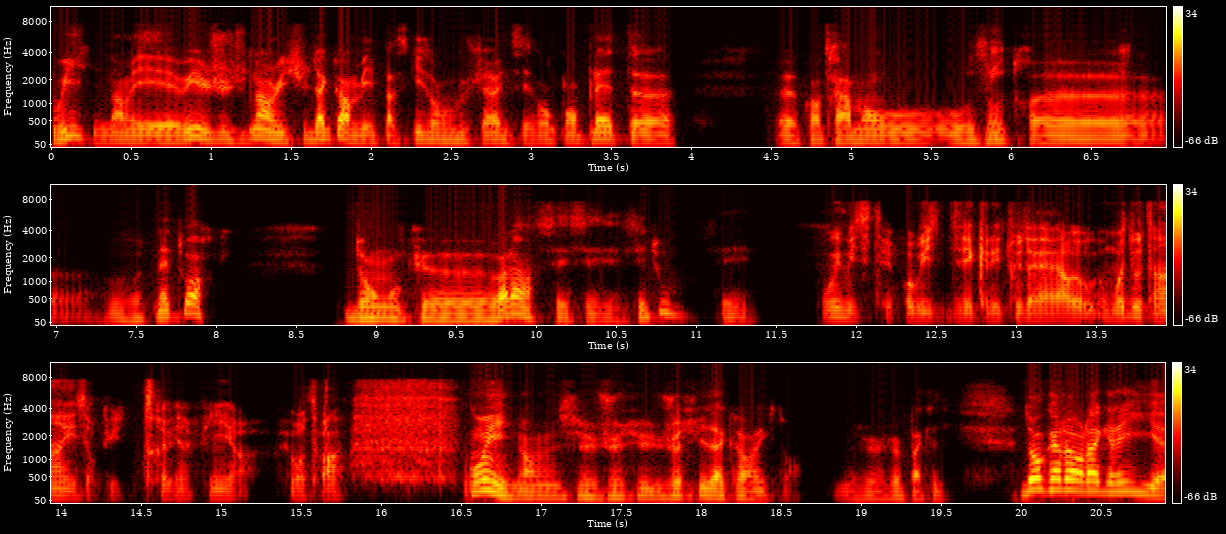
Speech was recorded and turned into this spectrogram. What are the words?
Oui, non, mais oui, je, non, oui, je suis d'accord, mais parce qu'ils ont voulu faire une saison complète, euh, euh, contrairement aux, aux autres, euh, aux autres networks. Donc euh, voilà, c'est c'est c'est tout. C'est Oui, mais c'était pas obligé de décaler tout à- au mois d'août. Hein. Ils auraient pu très bien finir. Bon, tu vois. oui, non, je, je suis je suis d'accord avec toi. Je, je veux pas critiquer. Donc alors la grille,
